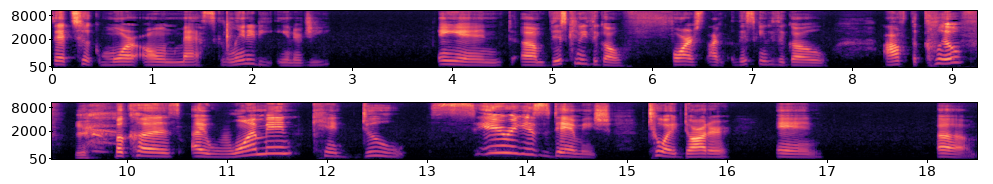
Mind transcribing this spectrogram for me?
that took more on masculinity energy, and um, this can either go far. Like this can either go off the cliff Yeah. because a woman can do serious damage to a daughter and um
